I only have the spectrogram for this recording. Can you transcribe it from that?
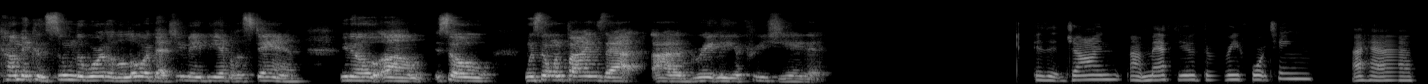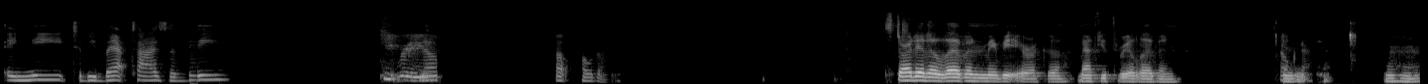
Come and consume the word of the Lord that you may be able to stand. You know, um, so when someone finds that, I greatly appreciate it is it John uh, Matthew 3 14? I have a need to be baptized of thee. Keep reading. No. Oh, hold on. Start at 11, maybe, Erica. Matthew 3 11. Okay. Mm-hmm.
